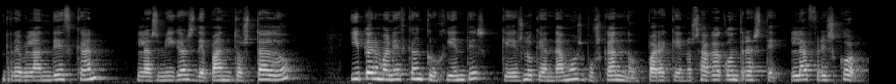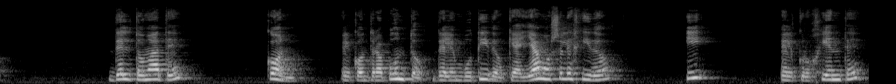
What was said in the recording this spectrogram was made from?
reblandezcan las migas de pan tostado y permanezcan crujientes, que es lo que andamos buscando, para que nos haga contraste la frescor del tomate con el contrapunto del embutido que hayamos elegido y el crujiente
